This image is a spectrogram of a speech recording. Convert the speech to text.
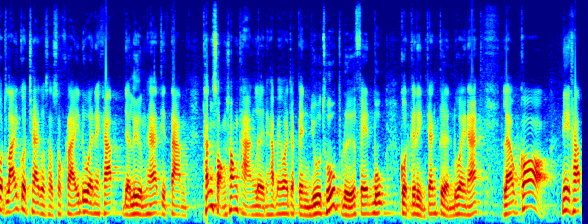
กดไลค์กดแชร์กด subscribe ด้วยนะครับ อย่าลืมนะฮะติดตามทั้ง 2 ช่องทางเลยนะครับ ไม่ว่าจะเป็น YouTube หรือ Facebook กดกระดิ่งแจ้งเตือนด้วยนะ แล้วก็นี่ครับ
